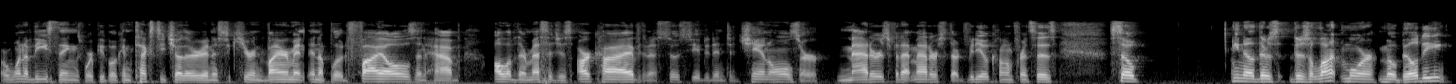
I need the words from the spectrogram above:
or one of these things where people can text each other in a secure environment and upload files and have all of their messages archived and associated into channels or matters for that matter, start video conferences. So you know there's there's a lot more mobility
